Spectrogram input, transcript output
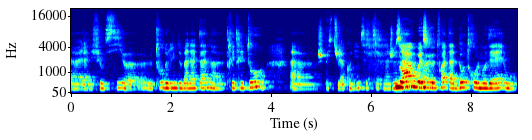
Euh, elle avait fait aussi euh, le tour de l'île de Manhattan euh, très très tôt. Je sais pas si tu la connais, cette, cette nageuse-là, ou est-ce que toi, tu as d'autres rôles modèles ou...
